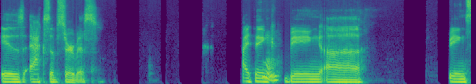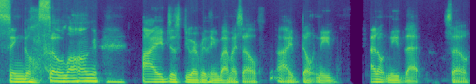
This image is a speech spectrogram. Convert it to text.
is acts of service. I think hmm. being uh being single so long, I just do everything by myself. I don't need I don't need that. So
